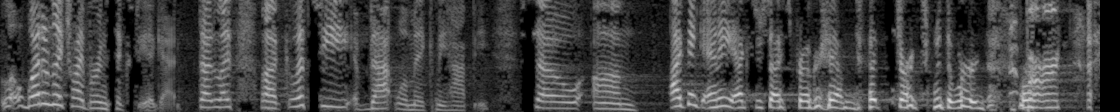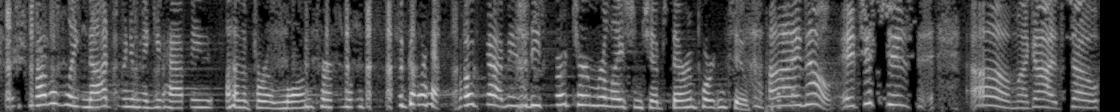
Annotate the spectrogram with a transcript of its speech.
why don't I try Burn 60 again? That, like, like, let's see if that will make me happy. So, um, I think any exercise program that starts with the word burn. is probably not going to make you happy on the, for a long term. But go ahead. Okay, I mean, these short term relationships, they're important too. I know. It just is. Oh my God. So,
